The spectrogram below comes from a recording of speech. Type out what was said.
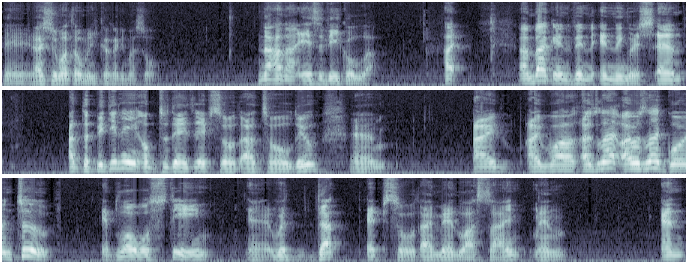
えー、来週またお目にかかりましょう。那覇 SV コーラ。はい。I'm back in, in English, and at the beginning of today's episode, I told you, and I, I was, I was not, I was not going to blow steam uh, with that episode I made last time, and And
